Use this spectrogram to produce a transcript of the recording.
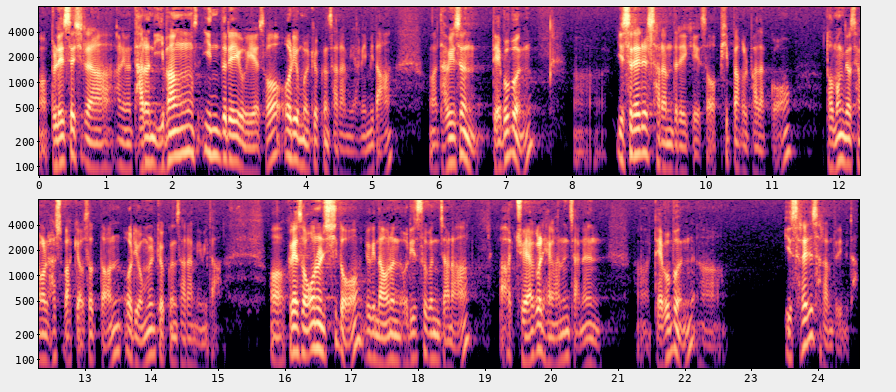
어, 블레셋이나 아니면 다른 이방인들에 의해서 어려움을 겪은 사람이 아닙니다. 어, 다윗은 대부분 어, 이스라엘 사람들에게서 핍박을 받았고 도망자 생활을 할 수밖에 없었던 어려움을 겪은 사람입니다. 어, 그래서 오늘 시도 여기 나오는 어리석은 자나 아, 죄악을 행하는 자는 어, 대부분 어, 이스라엘 사람들입니다.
